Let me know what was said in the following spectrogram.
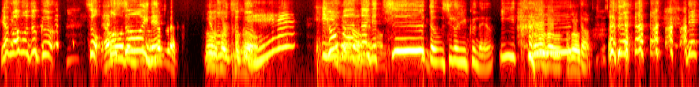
山本くん。そう、山本君細いね。。そうそうそうそう。ええ言わないで、ツーッと後ろに行くんだよ。いいツーッと。で、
